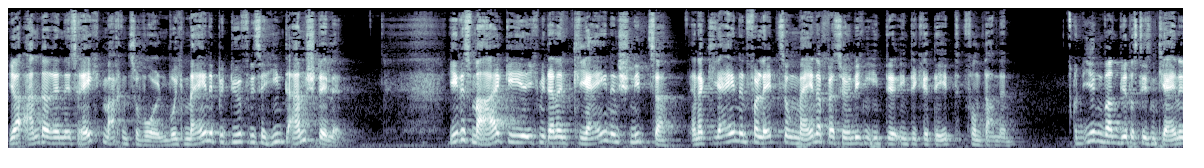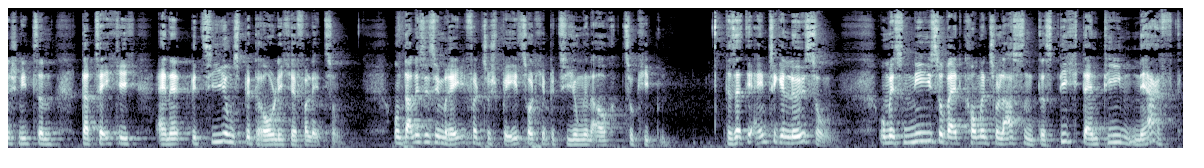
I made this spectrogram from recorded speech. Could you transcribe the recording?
ja anderen es recht machen zu wollen, wo ich meine Bedürfnisse hintanstelle, jedes Mal gehe ich mit einem kleinen Schnitzer, einer kleinen Verletzung meiner persönlichen Integrität von dannen. Und irgendwann wird aus diesen kleinen Schnitzern tatsächlich eine beziehungsbedrohliche Verletzung. Und dann ist es im Regelfall zu spät, solche Beziehungen auch zu kitten. Das heißt, die einzige Lösung, um es nie so weit kommen zu lassen, dass dich dein Team nervt,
